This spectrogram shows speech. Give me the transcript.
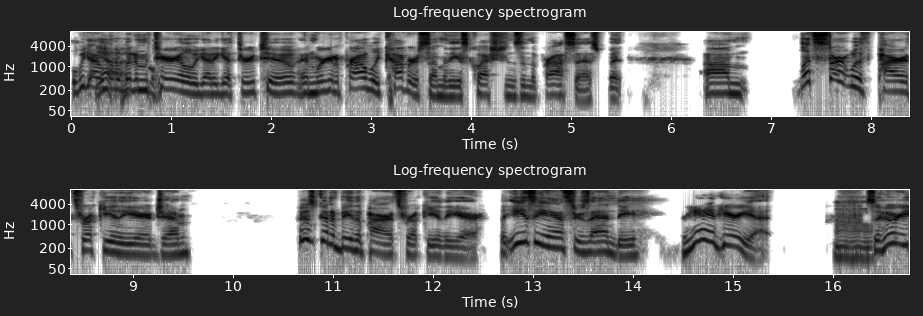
but we got a little bit of cool. material we got to get through too, and we're going to probably cover some of these questions in the process. But um, let's start with Pirates Rookie of the Year, Jim. Who's going to be the Pirates Rookie of the Year? The easy answer is Andy. He ain't here yet. mhm. So who are you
